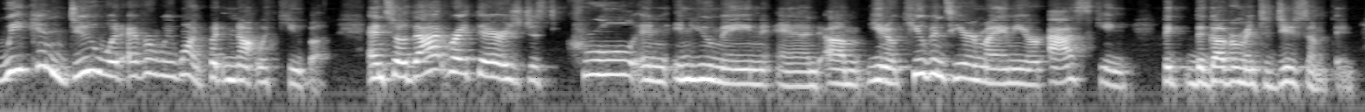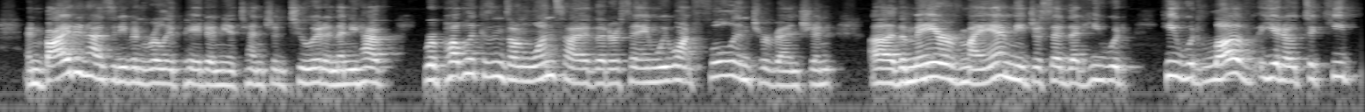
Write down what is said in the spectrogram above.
We can do whatever we want, but not with Cuba. And so that right there is just cruel and inhumane. And um, you know, Cubans here in Miami are asking the, the government to do something, and Biden hasn't even really paid any attention to it. And then you have Republicans on one side that are saying we want full intervention. Uh, the mayor of Miami just said that he would he would love you know to keep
